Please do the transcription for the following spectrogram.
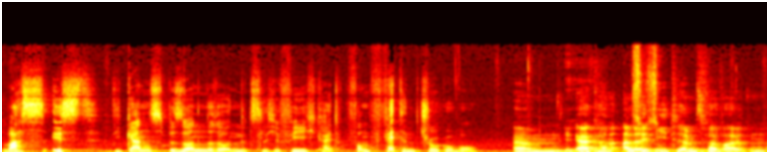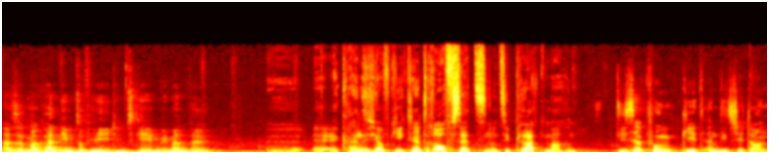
Was ist die ganz besondere und nützliche Fähigkeit vom fetten Chocobo? Ähm, Ja, er kann alle so- so- Items verwalten. Also man kann ihm so viele Items geben, wie man will. Äh, er, kann sich auf Gegner draufsetzen und sie platt machen. Dieser Punkt geht an DJ Don.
